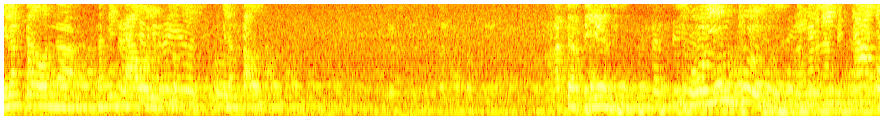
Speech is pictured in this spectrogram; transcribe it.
Ilang taon na naging tao yung Diyos? Ilang taon? Mga 30 years. So yung Diyos na naging tao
